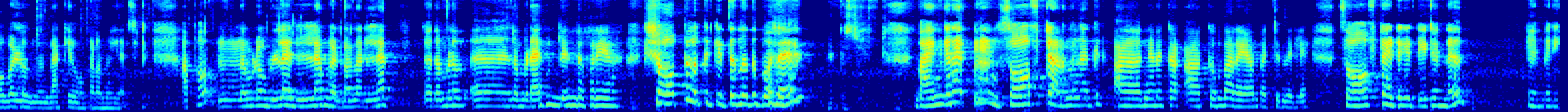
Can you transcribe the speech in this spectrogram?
ഓവളിലൊന്നും ഉണ്ടാക്കി നോക്കണം എന്ന് വിചാരിച്ചിട്ട്. അപ്പൊ നമ്മുടെ ഉള്ള എല്ലാം കണ്ടോ? നല്ല നമ്മൾ നമ്മുടെ എന്താ പറയാ ഷോപ്പിലൊക്കെ കിട്ടുന്നത് പോലെ ഭയങ്കര സോഫ്റ്റ് ആണ്. നിങ്ങൾക്ക് അങ്ങനെ ആക്കും അറിയാൻ പറ്റുന്നില്ലേ? സോഫ്റ്റ് ആയിട്ട് കിട്ടിയിട്ടുണ്ട്. ഐ എം വെരി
